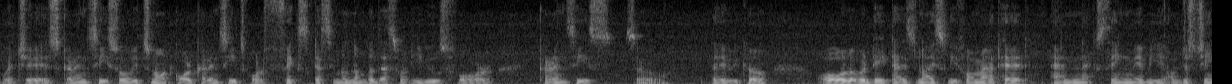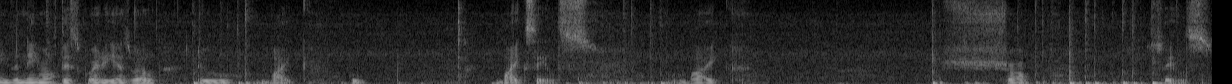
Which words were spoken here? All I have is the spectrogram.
which is currency. So it's not called currency it's called fixed decimal number. That's what you use for currencies. So there we go. All our data is nicely formatted. And next thing maybe I'll just change the name of this query as well to bike. Ooh. bike sales. Bike shop sales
